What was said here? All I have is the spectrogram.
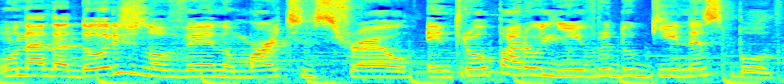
O nadador esloveno Martin Strel entrou para o livro do Guinness Book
